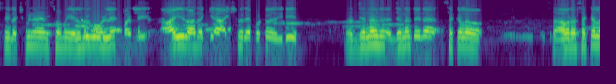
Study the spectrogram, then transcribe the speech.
ಶ್ರೀ ಲಕ್ಷ್ಮೀನಾರಾಯಣ ಸ್ವಾಮಿ ಎಲ್ರಿಗೂ ಒಳ್ಳೇದು ಮಾಡಲಿ. ಆಯುರ್ ಆರೋಗ್ಯ, ಐಶ್ವರ್ಯ ಕೊಟ್ಟು ಇಡೀ ಜನ ಜನತೆಯ ಸಕಲ, ಅವರ ಸಕಲ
